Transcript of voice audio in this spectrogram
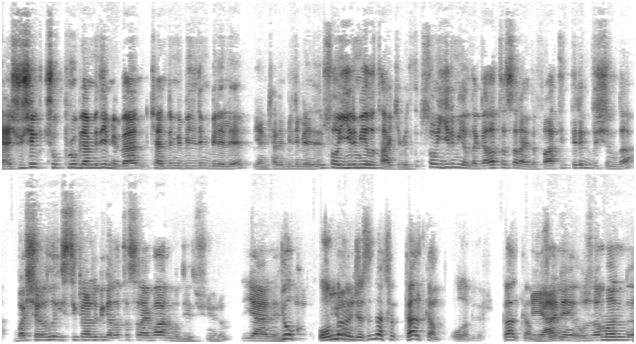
Yani şu şey çok problemli değil mi? Ben kendimi bildim bileli, yani kendimi bildim bileli dedim. Son 20 yılı takip ettim. Son 20 yılda Galatasaray'da Fatih Terim dışında başarılı, istikrarlı bir Galatasaray var mı diye düşünüyorum. Yani Yok. Ondan Yok. öncesinde Feldkamp olabilir. Feldkamp. E Yani o zaman e,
